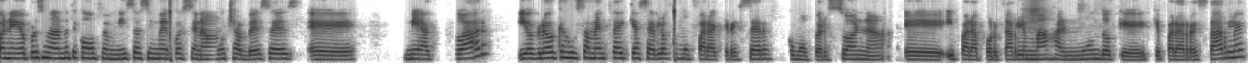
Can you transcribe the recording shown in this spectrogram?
bueno, yo personalmente como feminista sí me he cuestionado muchas veces eh, mi actuar y yo creo que justamente hay que hacerlo como para crecer como persona eh, y para aportarle más al mundo que, para restarle.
